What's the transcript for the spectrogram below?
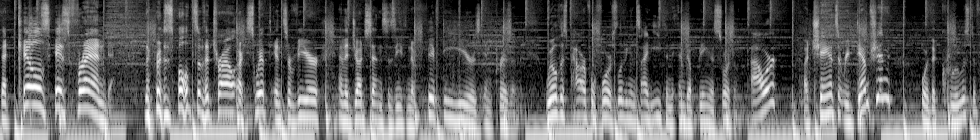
that kills his friend. The results of the trial are swift and severe, and the judge sentences Ethan to 50 years in prison. Will this powerful force living inside Ethan end up being a source of power, a chance at redemption, or the cruelest of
